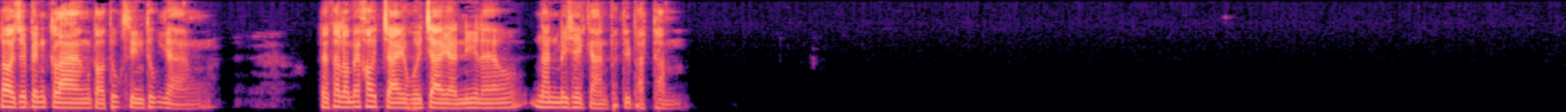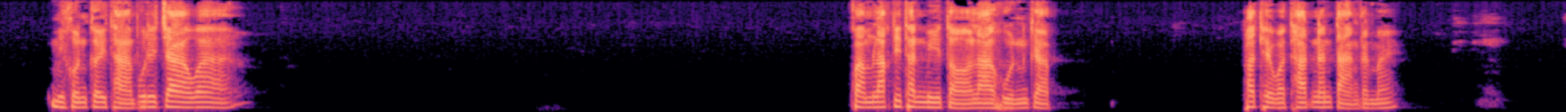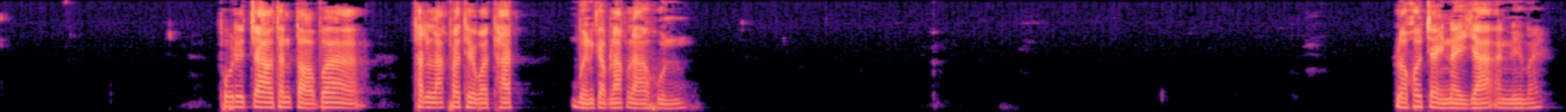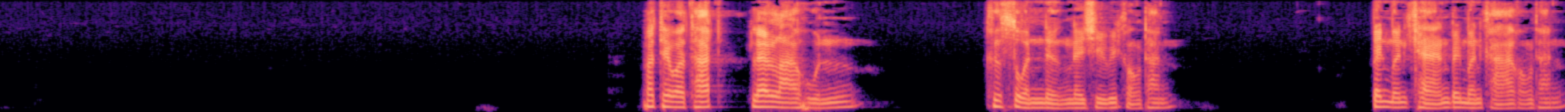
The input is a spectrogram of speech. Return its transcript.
เราจะเป็นกลางต่อทุกสิ่งทุกอย่าง แต่ถ้าเราไม่เข้าใจหัวใจอันนี้แล้ว นั่นไม่ใช่การปฏิบัติธรรมมีคนเคยถามพระพุทธเจ้าว่า ความรักที่ท่านมีต่อลาหุนกับพระเทวทัตนั้นต่างกันไหม ระพุทธเจ้าท่านตอบว่า ท่านรักพระเทวทัตเหมือนกับรักลาหุนเราเข้าใจในยะอันนี้ไหม พระเทวทัตและลาหุน คือส่วนหนึ่งในชีวิตของท่าน เป็นเหมือนแขนเป็นเหมือนขาของท่าน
